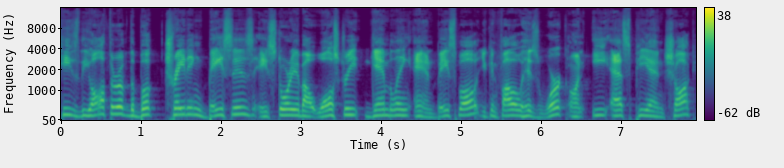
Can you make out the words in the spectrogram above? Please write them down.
He's the author of the book Trading Bases, a story about Wall Street, gambling, and baseball. You can follow his work on ESPN Chalk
